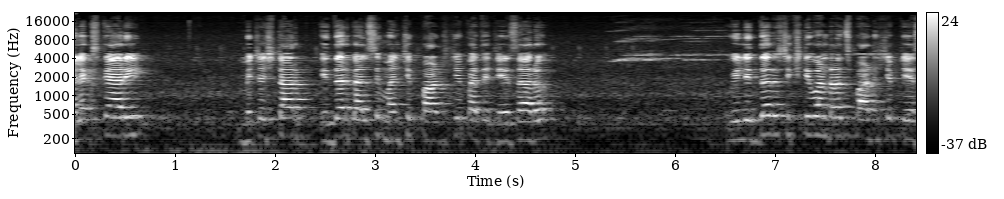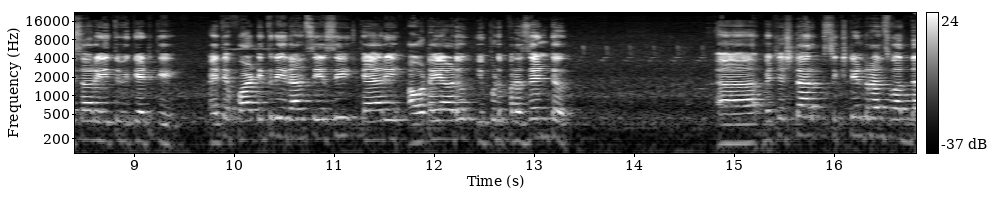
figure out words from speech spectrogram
అలెక్స్ క్యారీ మిచెల్ స్టార్ ఇద్దరు కలిసి మంచి పార్ట్నర్షిప్ అయితే చేశారు. వీళ్ళిద్దరు సిక్స్టీ వన్ రన్స్ పార్ట్నర్షిప్ చేశారు ఎయిత్ వికెట్కి అయితే ఫార్టీ త్రీ రన్స్ వేసి క్యారీ అవుట్ అయ్యాడు. ఇప్పుడు present Mitchell Starc sixteen runs వద్ద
